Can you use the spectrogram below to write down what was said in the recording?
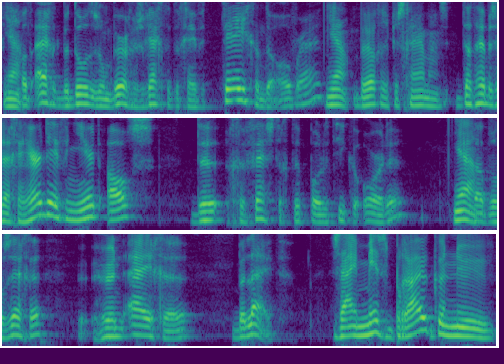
Ja. wat eigenlijk bedoeld is om burgers rechten te geven tegen de overheid. Ja, burgers beschermen. Dat hebben zij geherdefinieerd als de gevestigde politieke orde. Ja. Dat wil zeggen, hun eigen beleid. Zij misbruiken nu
